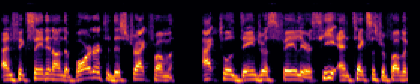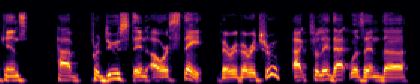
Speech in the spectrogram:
and fixating on the border to distract from actual dangerous failures he and Texas Republicans have produced in our state. Very, very true. Actually, that was in the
